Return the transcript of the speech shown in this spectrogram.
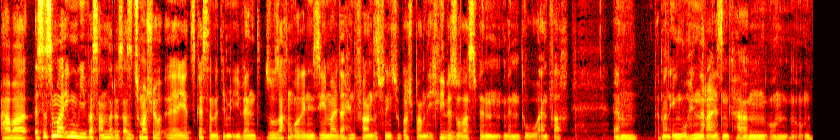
aber es ist immer irgendwie was anderes. Also zum Beispiel äh, jetzt gestern mit dem Event, so Sachen organisieren, mal dahin fahren, das finde ich super spannend. Ich liebe sowas, wenn, wenn du einfach, ähm, wenn man irgendwo hinreisen kann und, und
